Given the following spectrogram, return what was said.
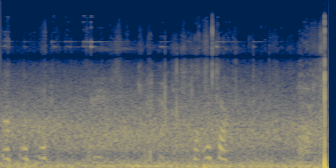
Ito. Ito.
